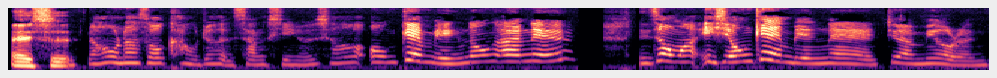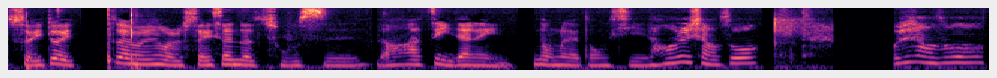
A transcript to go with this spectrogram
哎、是然后我那时候看我就很伤心，我就想说，王建民弄安呢，你知道吗？以前王建民呢，居然没有人随队，对，没有人随身的厨师，然后他自己在那里弄那个东西，然后我就想说，我就想说，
